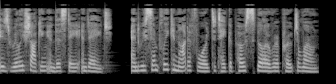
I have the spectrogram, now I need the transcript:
is really shocking in this day and age. And we simply cannot afford to take a post spillover approach alone.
